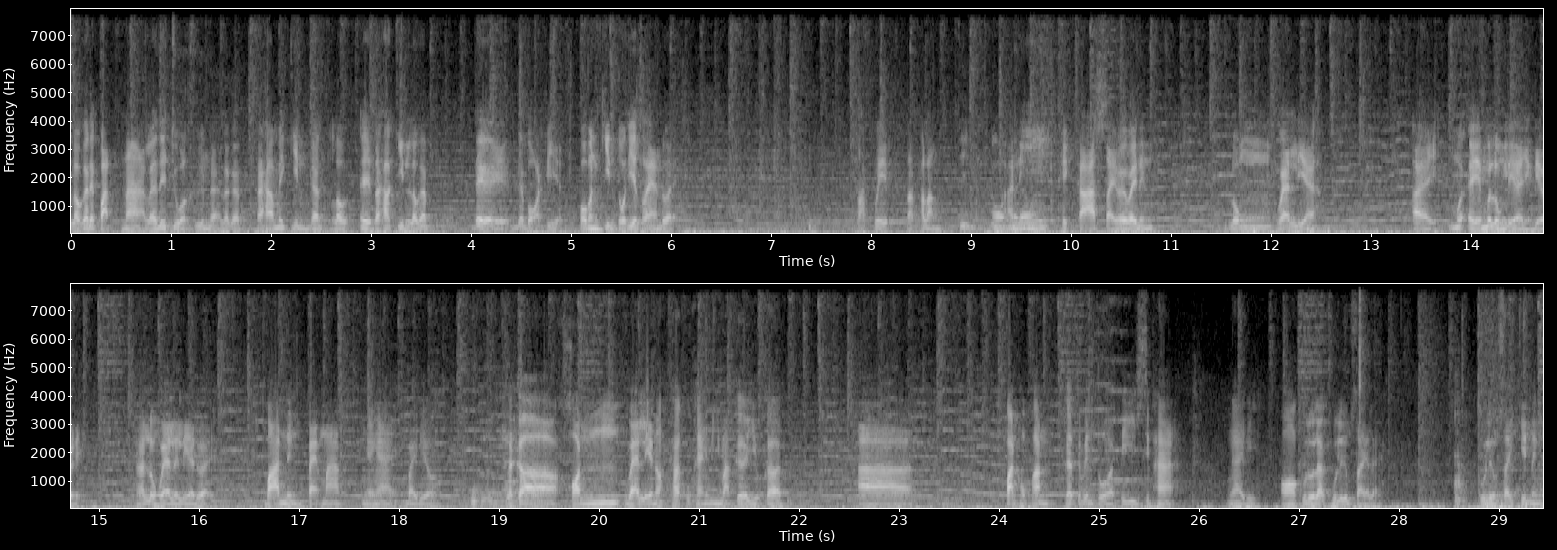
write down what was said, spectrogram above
เราก็ได้ปัดหน้าแล้วได้จั่วคืนได้แล้วก็แต่ถ้าไม่กินก็เราเอ้ยแต่ถ้ากินเราก็ ได้ได้บอร์ดฟรีอะเพราะมันกินตัวที่สแตนด้วย ตัดเวฟตัดพลัง จริงโดนอันนี้เทคการ์ดใส่ไว้ใบหนึ่งลงแวนเลียไอ้เมื่อเอ้ยเมื่อลงเลียอย่างเดียวเลยอ่าลงแวนเลียด้วย บ้านหนึ่งแปะมาร์กง่ายๆใบเดียว แล้วก็คอนแวนเลียเนาะถ้าคู่แข่งมีมาร์เกอร์อยู่ก็อ่าปั่นหกพันก็จะเป็นตัวตีสิบห้าง่ายดีอ๋อกูรู้แล้วกูลืมใส่อะไรกูลืมใส่กินหนึ่ง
